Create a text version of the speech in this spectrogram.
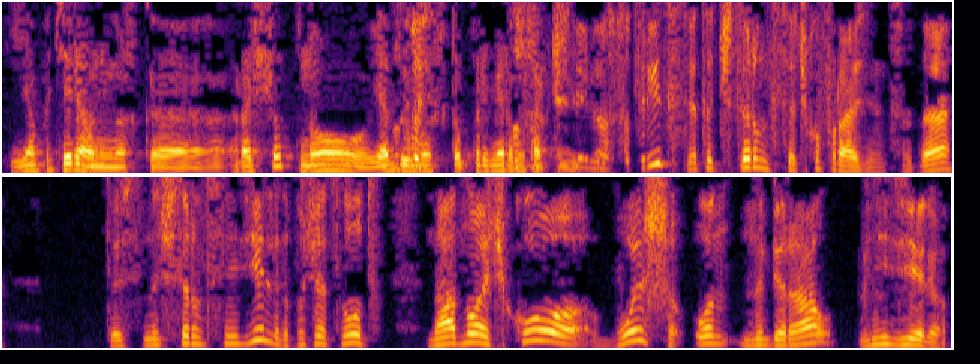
Я потерял немножко расчет, но я ну, думаю, есть, что примерно ну, так 4 на 130 это 14 очков разница, да? То есть на 14 недель это получается, ну вот на одно очко больше он набирал в неделю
